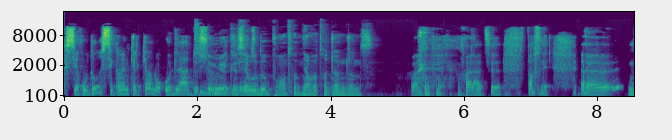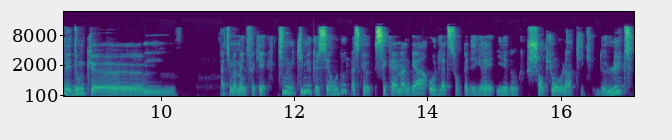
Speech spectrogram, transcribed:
Cerudo, c'est quand même quelqu'un bon au-delà de qui de mieux que Cerudo pour entretenir votre John Jones? Voilà, c'est parfait. Euh, mais donc, euh, ah, tu m'as mindfucké. Qui, qui mieux que Cerudo? Parce que c'est quand même un gars, au-delà de son pédigré, il est donc champion olympique de lutte,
